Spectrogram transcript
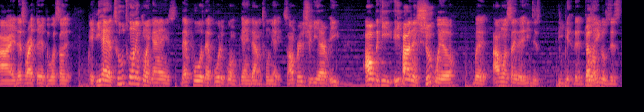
All right, that's right there at the what. So if he had two 20 point games, that pulls that 40 point game down to 28. So I'm pretty sure he averaged. He, I don't think he he probably didn't shoot well, but I wouldn't say that he just he get that That's- Joe Ingles just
